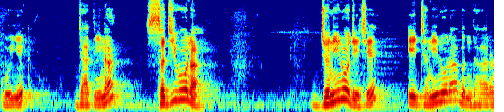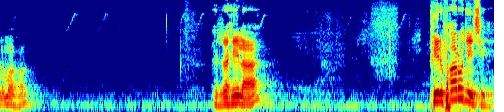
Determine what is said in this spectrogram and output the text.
કોઈ એક જાતિના સજીવોના જનીનો જે છે એ જનીનોના બંધારણમાં રહેલા ફેરફારો જે છે,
